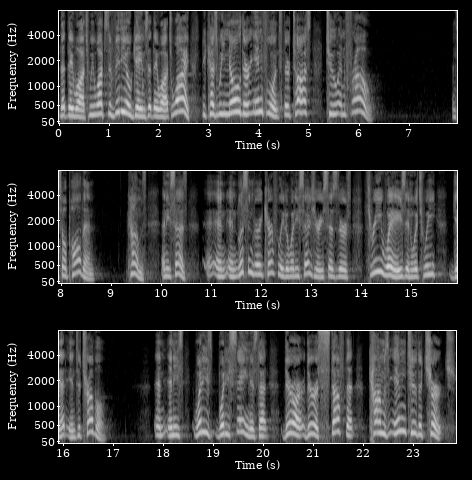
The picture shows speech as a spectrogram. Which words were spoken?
that they watch. We watch the video games that they watch. Why? Because we know their influence. They're tossed to and fro. And so Paul then comes and he says, and, and listen very carefully to what he says here. He says there's three ways in which we get into trouble. And, and he's, what, he's, what he's saying is that there are, there is stuff that comes into the church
